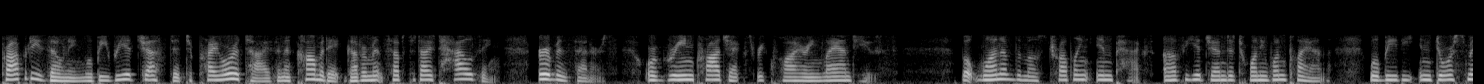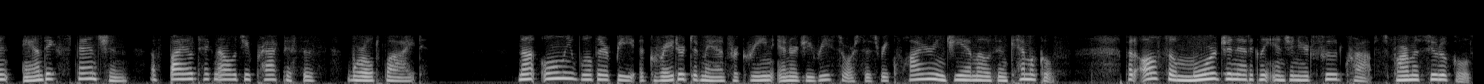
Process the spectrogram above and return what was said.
Property zoning will be readjusted to prioritize and accommodate government subsidized housing, urban centers, or green projects requiring land use. But one of the most troubling impacts of the Agenda 21 plan will be the endorsement and expansion of biotechnology practices worldwide. Not only will there be a greater demand for green energy resources requiring GMOs and chemicals, but also more genetically engineered food crops, pharmaceuticals,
